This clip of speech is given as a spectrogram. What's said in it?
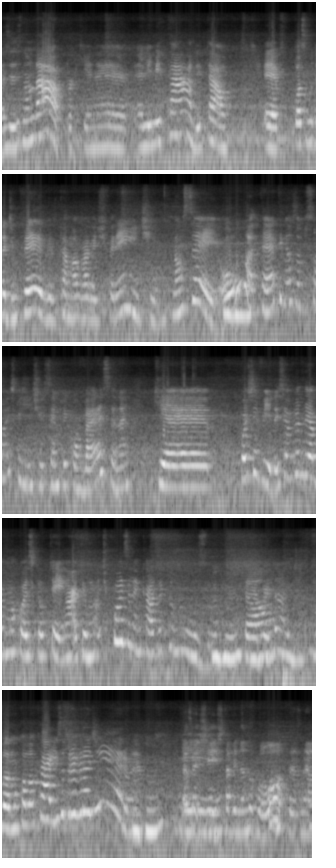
Às vezes não dá, porque né, é limitado e tal. É, posso mudar de emprego, estar numa vaga diferente? Não sei. Ou até tem as opções que a gente sempre conversa, né? Que é poxa vida, e se eu vender alguma coisa que eu tenho? Ah, tem um monte de coisa lá em casa que eu não uso. Uhum, Então, é verdade. vamos colocar isso pra virar dinheiro, né? Uhum. Mas a E- gente tá vendendo roupas, né?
